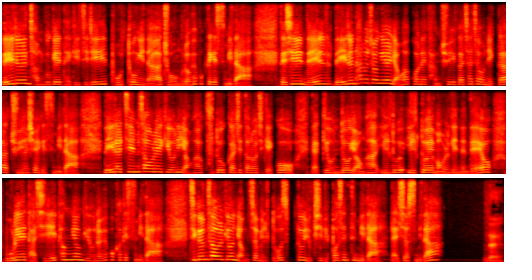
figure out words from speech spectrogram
내일은 전국의 대기질이 보통이나 좋음으로 회복되겠습니다. 대신 내일 내일은 하루 종일 영하권의 강추위가 찾아오니까 주의하셔야겠습니다. 내일 아침 서울의 기온이 영하 9도까지 떨어지겠고 낮 기온도 영하 1도 1도에 머물겠는데요. 모레 다시 평년 기온을 회복하겠습니다. 지금 서울 기온 0.1도, 습도 62%입니다. 날씨였습니다. 네,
